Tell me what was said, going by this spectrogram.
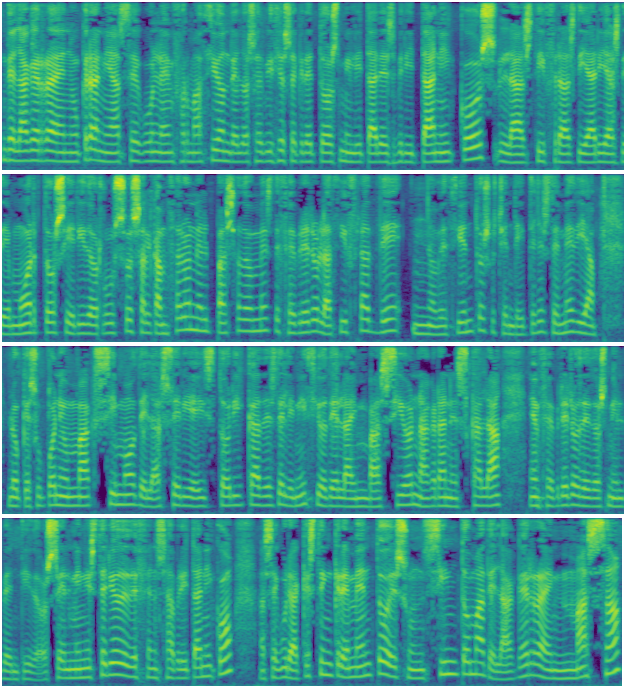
de la guerra en Ucrania. Según la información de los servicios secretos militares británicos, las cifras diarias de muertos y heridos rusos alcanzaron el pasado mes de febrero la cifra de 983 de media, lo que supone un máximo de la serie histórica desde el inicio de la invasión a gran escala en febrero de 2022. El Ministerio de Defensa británico asegura que este incremento es un síntoma de la guerra en masa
